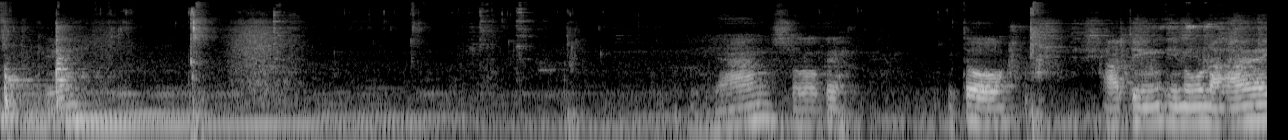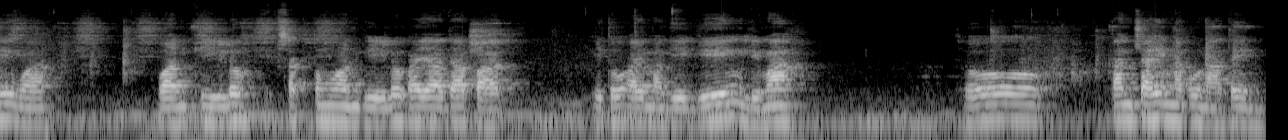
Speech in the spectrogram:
Okay. Yan, so okay. Ito, ating inuna ay 1 kilo, eksaktong 1 kilo, kaya dapat ito ay magiging 5. So, tansyahin na po natin.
